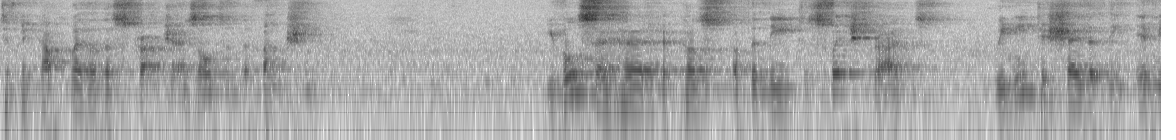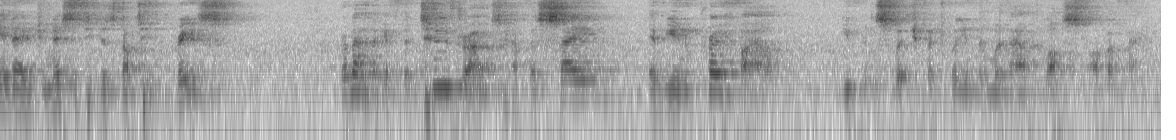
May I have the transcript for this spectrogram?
to pick up whether the structure has altered the function. You've also heard because of the need to switch drugs, we need to show that the immunogenicity does not increase. Remember, if the two drugs have the same immune profile, you can switch between them without loss of effect.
